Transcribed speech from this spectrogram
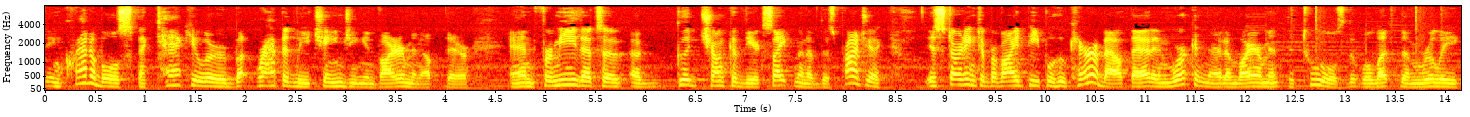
incredible, spectacular, but rapidly changing environment up there. And for me, that's a, a, good chunk of the excitement of this project is starting to provide people who care about that and work in that environment the tools that will let them really,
